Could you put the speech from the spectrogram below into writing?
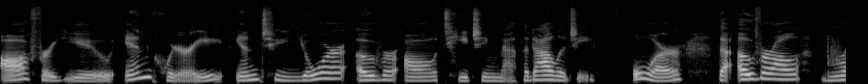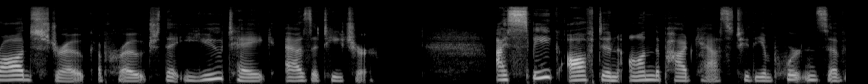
offer you inquiry into your overall teaching methodology or the overall broad stroke approach that you take as a teacher. I speak often on the podcast to the importance of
